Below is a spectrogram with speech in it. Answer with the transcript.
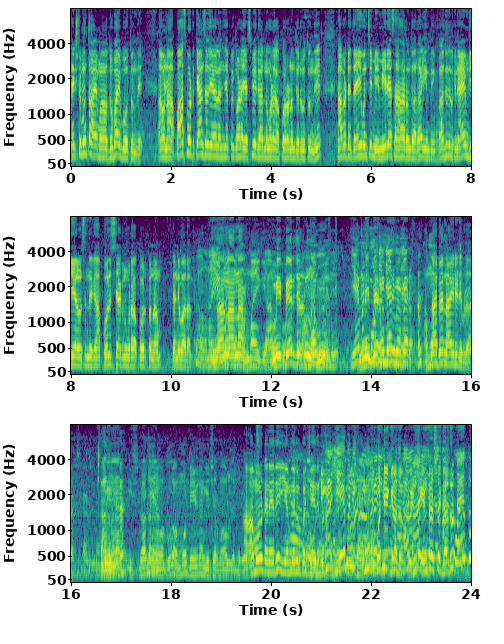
నెక్స్ట్ మంత్ ఆయన దుబాయ్ పోతుంది. అవునా? పాస్పోర్ట్ క్యాన్సిల్ చేయాలని చెప్పి కూడా ఎస్పీ గారిని కూడా కోరడం జరుగుతుంది. కాబట్టి దయ ఉంచి మీ మీడియా సహారం ద్వారా ఇది బాధితులకు న్యాయం చేయాల్సిందిగా పోలీస్ శాఖను కూడా కోరుతున్నాం. ధన్యవాదాలు. నాన్న మీ పేరు చెప్పు నా పేరు నాగిరెడ్డి బ్రదర్ అమౌంట్ ఏ విధంగా ఇచ్చారు మామూలుగా మీరు? అమౌంట్ అనేది ఈమె దగ్గరకు వచ్చేది. వడ్డీ కాదు. ఇంట్రెస్ట్ కాదు. కొడుకు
